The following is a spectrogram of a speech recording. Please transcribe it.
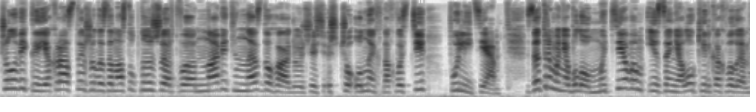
Чоловіки якраз стежили за наступною жертвою, навіть не здогадуючись, що у них на хвості поліція. Затримання було миттєвим і зайняло кілька хвилин.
